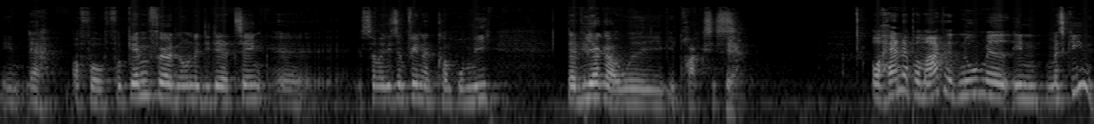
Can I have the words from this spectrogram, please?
en, ja, at få, få gennemført nogle af de der ting, øh, så man ligesom finder et kompromis, der virker ja. ude i, i praksis. Ja. Og han er på markedet nu med en maskine.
